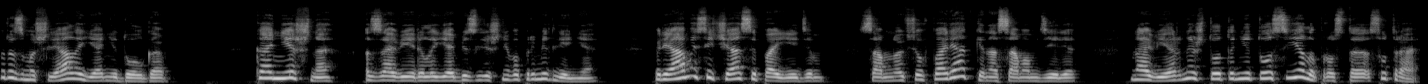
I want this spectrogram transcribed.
размышляла я недолго. «Конечно», — заверила я без лишнего промедления, — «прямо сейчас и поедем. Со мной все в порядке на самом деле. Наверное, что-то не то съела просто с утра.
